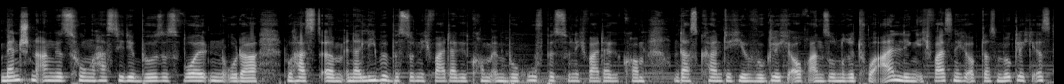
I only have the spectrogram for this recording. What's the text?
Menschen angezogen hast, die dir Böses wollten oder du hast ähm, in der Liebe bist du nicht weitergekommen, im Beruf bist du nicht weitergekommen und das könnte hier wirklich auch an so einem Ritual liegen. Ich weiß nicht, ob das möglich ist.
